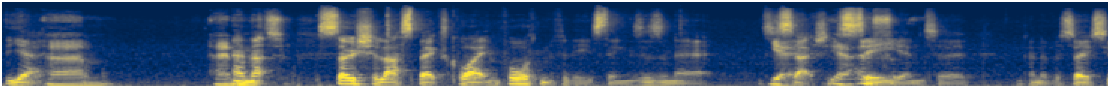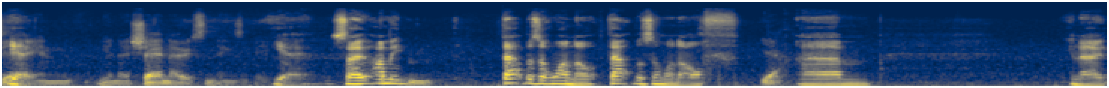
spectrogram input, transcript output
Yeah. Um, and, And that- Social aspect's quite important for these things, isn't it? To Yeah, actually yeah, and see f- and to kind of associate Yeah. and you know share notes and things with people. yeah. So I mean, Hmm. that was a one off. That was a one off. Yeah. Um, you know,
